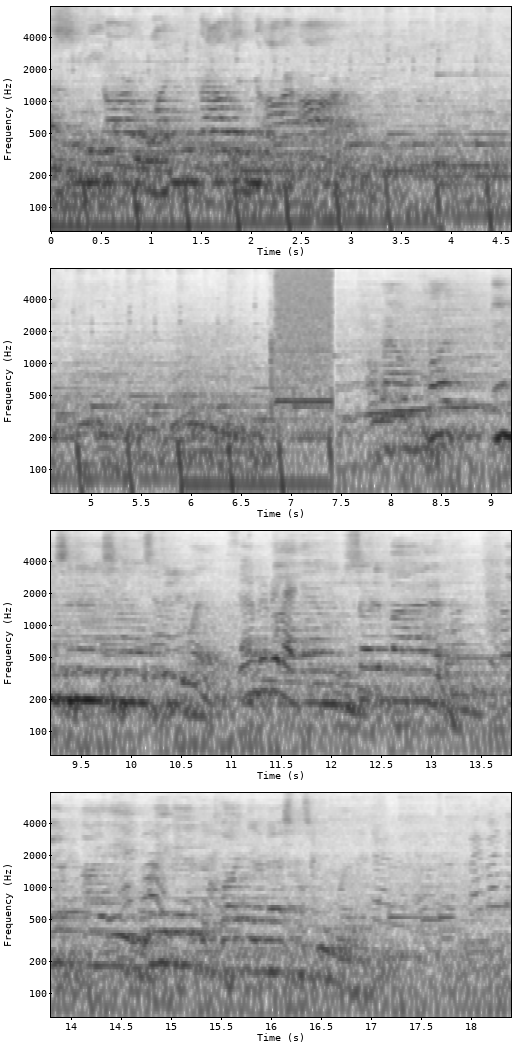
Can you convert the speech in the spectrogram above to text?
CBR 1000RR. Around Clark International Speedway. I am certified FIA graded Clark International Speedway. 500.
